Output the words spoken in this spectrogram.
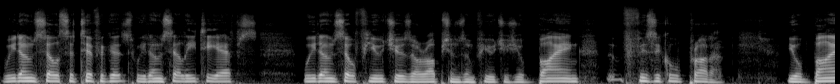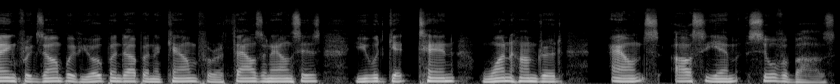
We don't sell certificates. We don't sell ETFs. We don't sell futures or options on futures. You're buying the physical product. You're buying, for example, if you opened up an account for a thousand ounces, you would get 10, 100, ounce RCM silver bars.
